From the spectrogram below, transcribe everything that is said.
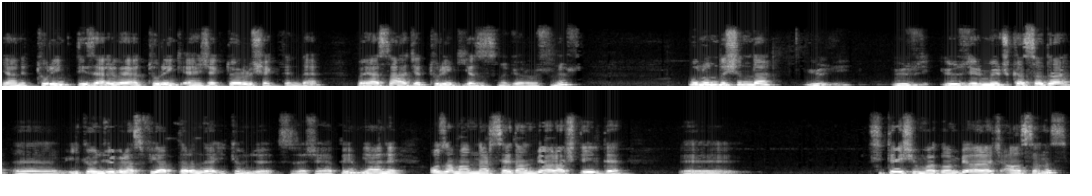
Yani Turing dizel veya Turing enjektörlü şeklinde veya sadece Turing yazısını görürsünüz. Bunun dışında yü- yüz- 123 kasada e, ilk önce biraz fiyatlarını da ilk önce size şey yapayım. Yani o zamanlar sedan bir araç değil de e, station wagon bir araç alsanız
